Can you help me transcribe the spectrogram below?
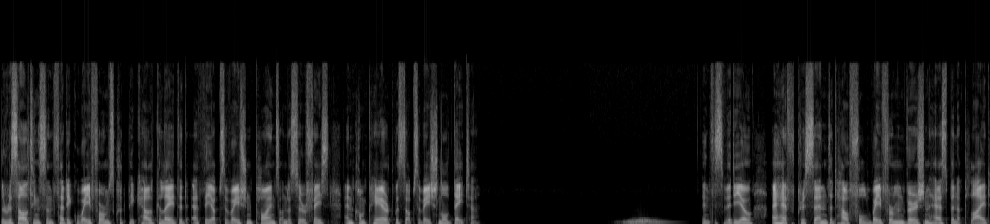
the resulting synthetic waveforms could be calculated at the observation points on the surface and compared with the observational data. In this video, I have presented how full waveform inversion has been applied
